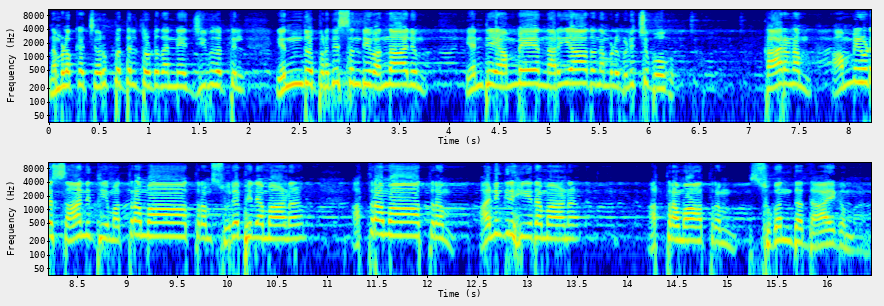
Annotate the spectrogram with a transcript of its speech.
നമ്മളൊക്കെ ചെറുപ്പത്തിൽ തൊട്ട് തന്നെ ജീവിതത്തിൽ എന്ത് പ്രതിസന്ധി വന്നാലും എന്റെ അമ്മയെന്നറിയാതെ നമ്മൾ വിളിച്ചു പോകും. കാരണം അമ്മയുടെ സാന്നിധ്യം അത്രമാത്രം സുരഭിലമാണ് അത്രമാത്രം അനുഗ്രഹീതമാണ് അത്രമാത്രം സുഗന്ധദായകമാണ്.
